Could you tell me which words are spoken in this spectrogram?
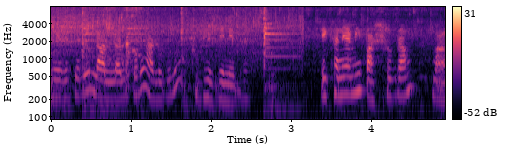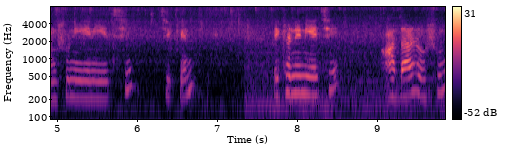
নেড়ে চেড়ে লাল লাল করে আলুগুলো ভেজে নেব। এখানে আমি পাঁচশো গ্রাম মাংস নিয়ে নিয়েছি, চিকেন। এখানে নিয়েছি আদা, রসুন,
